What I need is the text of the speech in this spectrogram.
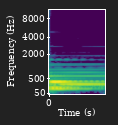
thank you.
